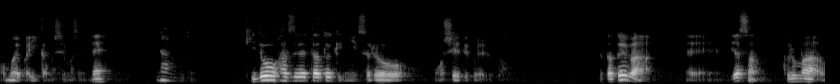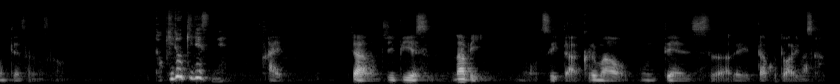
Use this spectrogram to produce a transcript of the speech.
思えばいいかもしれませんね。なるほど。軌道を外れた時にそれを教えてくれると。例えば、えー、やすさん、車運転されますか？時々ですね。はい。じゃあ、GPS、ナビのついた車を運転されたことはありますか？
